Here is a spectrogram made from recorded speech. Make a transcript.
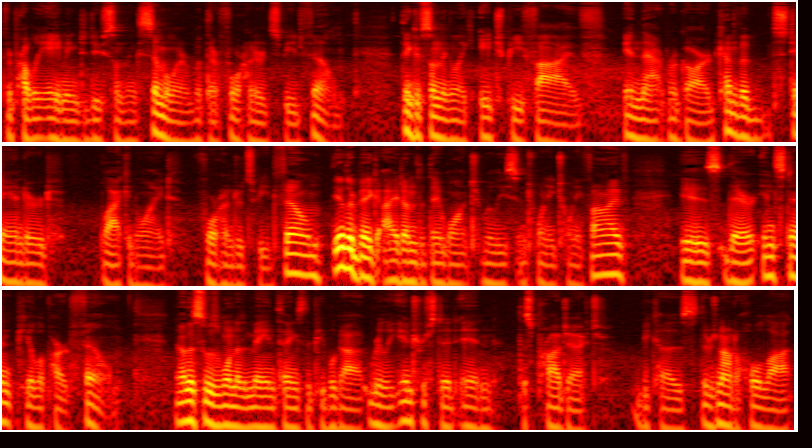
they're probably aiming to do something similar with their 400 speed film. Think of something like HP5 in that regard, kind of a standard black and white 400 speed film. The other big item that they want to release in 2025 is their instant peel apart film. Now, this was one of the main things that people got really interested in this project because there's not a whole lot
